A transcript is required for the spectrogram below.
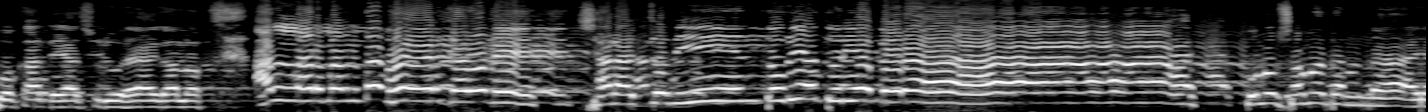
পোকা দেয়া শুরু হয়ে গেল। আল্লাহর বান্দা ভয়ের কারণে সারা জমিন তরিয়া তরিয়া বেড়ায়। কোনো সমাধান নাই।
